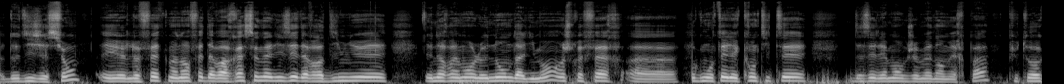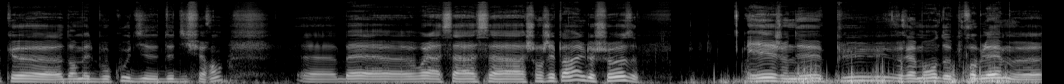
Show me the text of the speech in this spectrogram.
de digestion. Et le fait maintenant d'avoir rationalisé, d'avoir diminué énormément le nombre d'aliments, hein, je préfère euh, augmenter les quantités des éléments que je mets dans mes repas plutôt que euh, d'en mettre beaucoup de, différents. ben voilà, ça a changé pas mal de choses et je n'ai plus vraiment de problème, euh,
